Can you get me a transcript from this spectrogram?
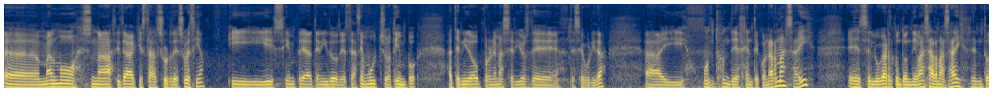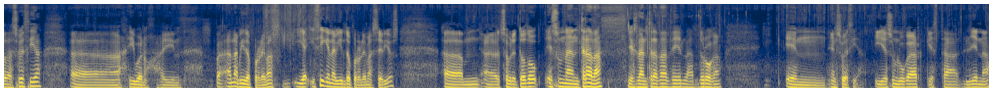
Eh, Malmo es una ciudad que está al sur de Suecia y siempre ha tenido, desde hace mucho tiempo, ha tenido problemas serios de, de seguridad. Hay un montón de gente con armas ahí es el lugar con donde más armas hay en toda Suecia uh, y bueno, hay, han habido problemas y, siguen habiendo problemas serios. Uh, sobre todo es una entrada, es la entrada de la droga en, en Suecia y es un lugar que está llena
